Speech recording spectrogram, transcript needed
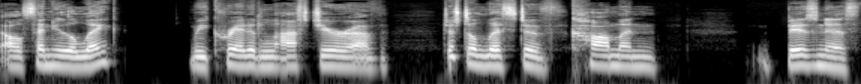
I'll send you the link we created last year of just a list of common business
